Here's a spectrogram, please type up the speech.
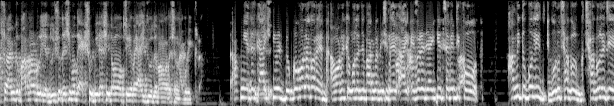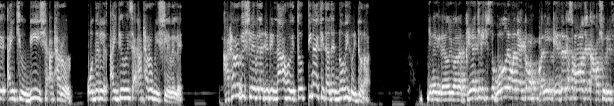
আসলে আমি তো বারবার বলি যে দুইশো দেশের মধ্যে একশো বিরাশি তম হচ্ছে আইকিউতে বাংলাদেশের নাগরিকরা। আপনি এদেরকে আইকিউ এর যোগ্য মনে করেন? আবার অনেকে বলে যে বাংলাদেশিদের এভারেজ আইকিউ সেভেন্টি ফোর আমি তো বলি গরু ছাগল ছাগলের যে আইকিউ বিশ আঠারো ওদের আইকিউ হয়েছে আঠারো বিশ লেভেলে। আঠারো বিশ লেভেলে যদি না হইতো পিনাকি তাদের নবী হইতো না। কিনে ওই মানে পিনাকিরি কিছু বললে মানে একদম মানে এদের কাছে মনে হয় যে কাবা শরীফ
